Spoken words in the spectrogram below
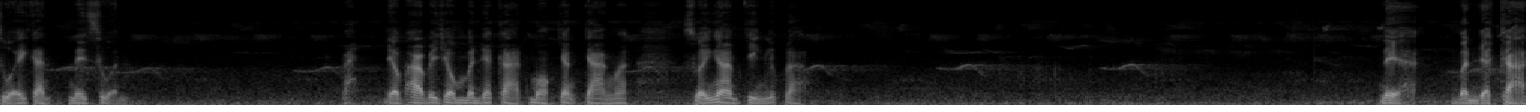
สวยๆกันในสวนไปเดี๋ยวพาไปชมบรรยากาศหมอกจางๆว่าสวยงามจริงหรือเปล่าเนี่ยฮะบรรยากาศ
